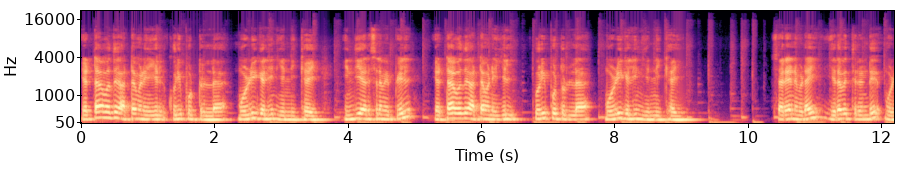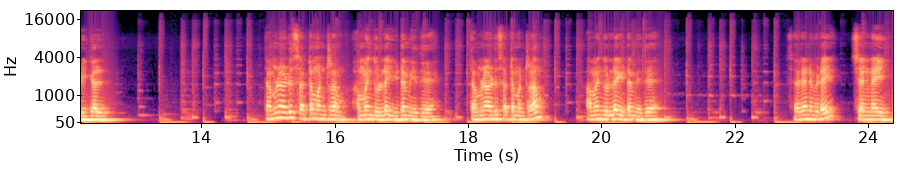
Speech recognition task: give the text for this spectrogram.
எட்டாவது அட்டவணையில் குறிப்பிட்டுள்ள மொழிகளின் எண்ணிக்கை இந்திய அரசியலமைப்பில் எட்டாவது அட்டவணையில் குறிப்பிட்டுள்ள மொழிகளின் எண்ணிக்கை. சரியான விடை இருபத்தி ரெண்டு மொழிகள். தமிழ்நாடு சட்டமன்றம் அமைந்துள்ள இடம் எது? தமிழ்நாடு சட்டமன்றம் அமைந்துள்ள இடம் எது? சரியான விடை சென்னை.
